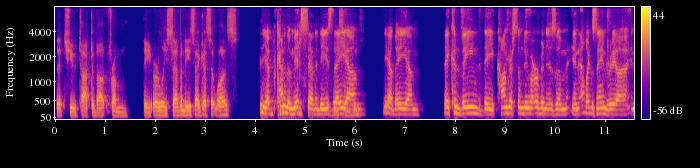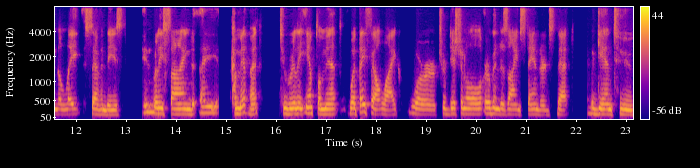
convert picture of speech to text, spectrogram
that you talked about from the early 70s, I guess it was. Yeah, kind of the mid 70s. They, um, yeah, they, um, they convened the Congress of New Urbanism in Alexandria in the late 70s and really signed a commitment to really implement what they felt like were traditional urban design standards that began to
